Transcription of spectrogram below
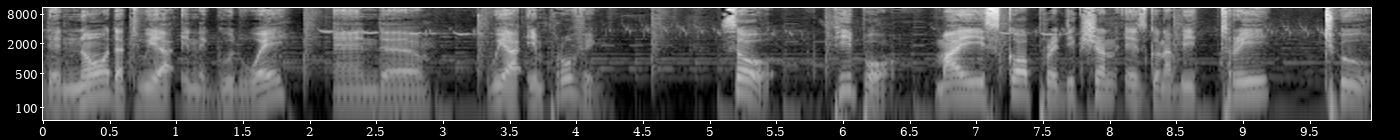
they know that we are in a good way and uh, we are improving. So, people, my score prediction is going to be 3 2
